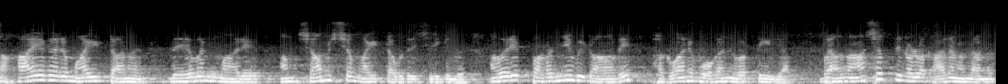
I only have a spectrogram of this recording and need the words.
സഹായകരമായിട്ടാണ് ദേവന്മാര് അംശാംശമായിട്ട് അവതരിച്ചിരിക്കുന്നത്. അവരെ പറഞ്ഞു വിടാതെ ഭഗവാന് പോകാൻ നിവർത്തിയില്ല നാശത്തിനുള്ള കാരണം എന്താണ്?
